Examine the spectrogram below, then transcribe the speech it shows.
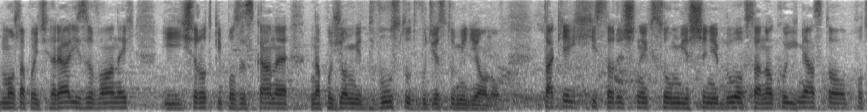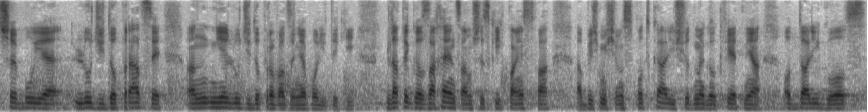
można powiedzieć, realizowanych i środki pozyskane na poziomie 220 milionów. Takich historycznych sum jeszcze nie było w Sanoku i miasto potrzebuje ludzi do pracy, a nie ludzi do prowadzenia polityki. Dlatego zachęcam wszystkich Państwa, abyśmy się spotkali 7 kwietnia, oddali głos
